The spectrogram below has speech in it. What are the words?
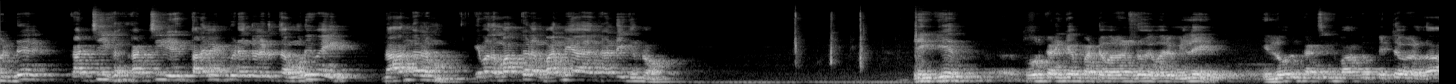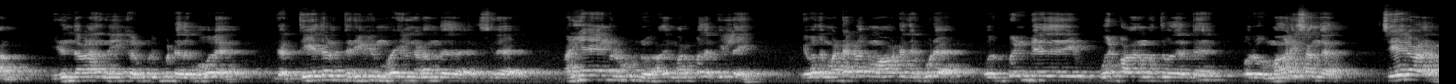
விட்டு கட்சி கட்சி தலைமைப்பிடங்கள் எடுத்த முடிவை நாங்களும் எமது மக்களும் வன்மையாக கண்டிக்கின்றோம். இன்றைக்கு தோற்கடிக்கப்பட்டவர்கள் என்று எவரும் இல்லை. எல்லோரும் கட்சிக்கு வாக்கு பெற்றவர்கள் தான் இருந்தாலும் நீங்கள் குறிப்பிட்டது போல இந்த தேர்தல் தெரிவு முறையில் நடந்த சில அநியாயங்கள் உண்டு. அதை மறுப்பதற்கு இல்லை. இவரது மட்டக்களப்பு மாவட்டத்தில் கூட ஒரு பெண் பிரதிநிதி வேட்பாளர் நிறுத்துவதற்கு ஒரு மகளிர் சங்க செயலாளர்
